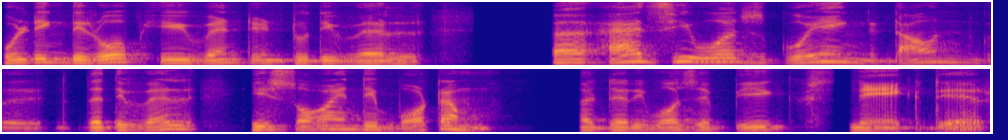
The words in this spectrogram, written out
holding the rope he went into the well uh, as he was going down uh, the, the well he saw in the bottom uh, there was a big snake there.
